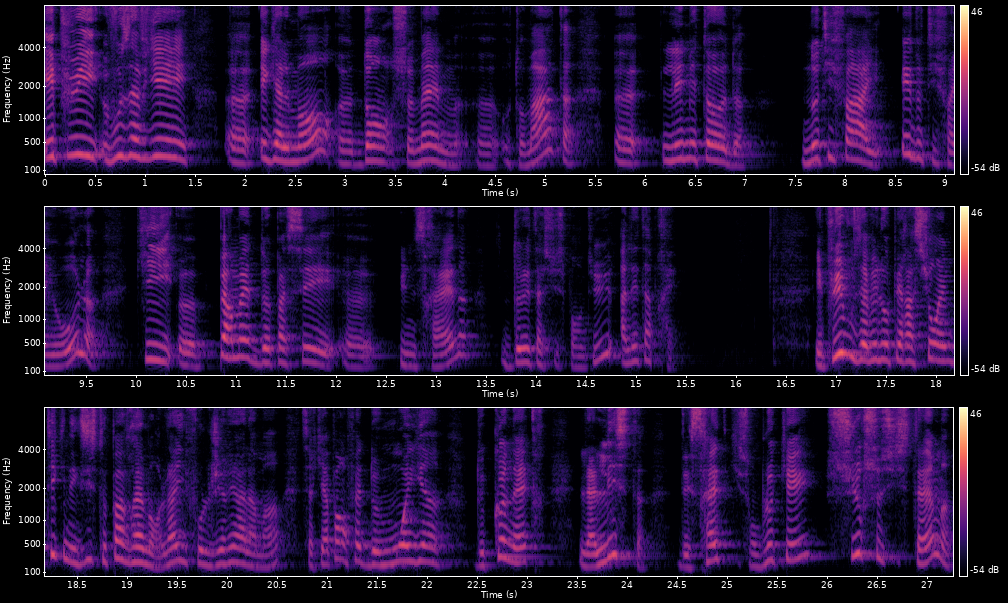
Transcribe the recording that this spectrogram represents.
Et puis vous aviez euh, également euh, dans ce même euh, automate les méthodes notify et notify all qui permettent de passer une thread de l'état suspendu à l'état prêt. Et puis vous avez l'opération empty qui n'existe pas vraiment. Là il faut le gérer à la main. C'est-à-dire qu'il n'y a pas en fait de moyen de connaître la liste des threads qui sont bloqués sur ce système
